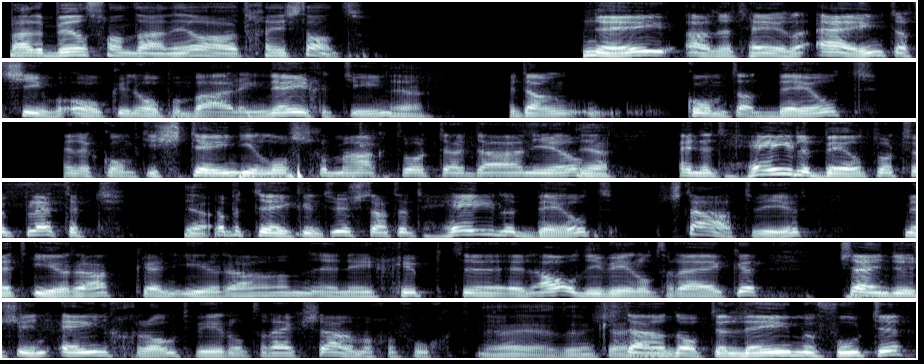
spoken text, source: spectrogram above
Maar het beeld van Daniel houdt geen stand. Nee, aan het hele eind, dat zien we ook in Openbaring 19. Ja. En dan komt dat beeld. En dan komt die steen die losgemaakt wordt uit Daniel. Ja. En het hele beeld wordt verpletterd. Ja. Dat betekent dus dat het hele beeld staat weer. Met Irak en Iran en Egypte en al die wereldrijken. Zijn dus in één groot wereldrijk samengevoegd. Ja, ja, dan Staande op de leme voeten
